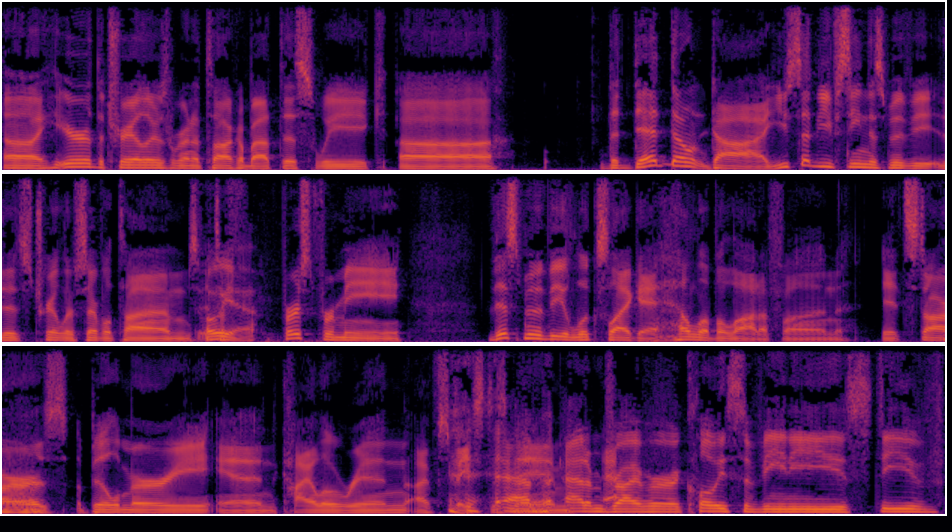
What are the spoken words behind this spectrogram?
Uh, here are the trailers we're going to talk about this week. Uh, the Dead Don't Die. You said you've seen this movie, this trailer several times. It's Oh, yeah. first for me. This movie looks like a hell of a lot of fun. It stars Bill Murray and Kylo Ren. I've spaced his Adam, name. Adam Driver, Chloe Sevigny, Steve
